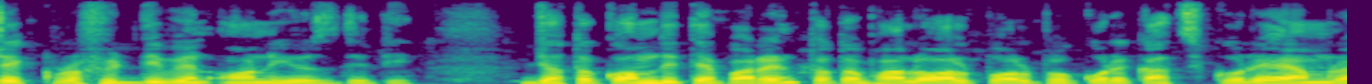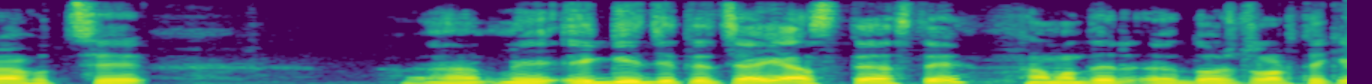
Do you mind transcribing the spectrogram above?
টেক প্রফিট দিবেন অন ইউএসডিটি যত কম দিতে পারেন, তত ভালো। অল্প অল্প করে কাজ করে আমরা হচ্ছে এগিয়ে যেতে চাই আস্তে আস্তে। আমাদের দশ ডলার থেকে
